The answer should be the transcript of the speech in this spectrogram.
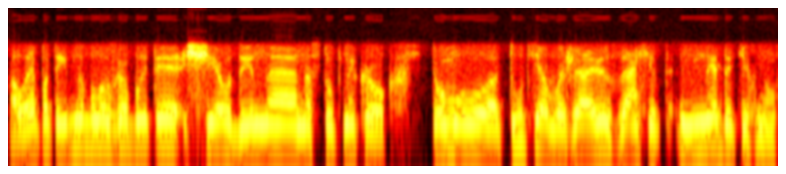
але потрібно було зробити ще один е, наступний крок. Тому тут я вважаю, захід не дотягнув.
